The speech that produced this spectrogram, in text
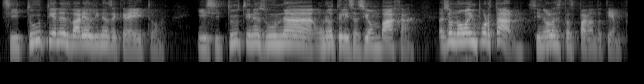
si tú tienes varias líneas de crédito y si tú tienes una, utilización baja, eso no va a importar si no las estás pagando a tiempo.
